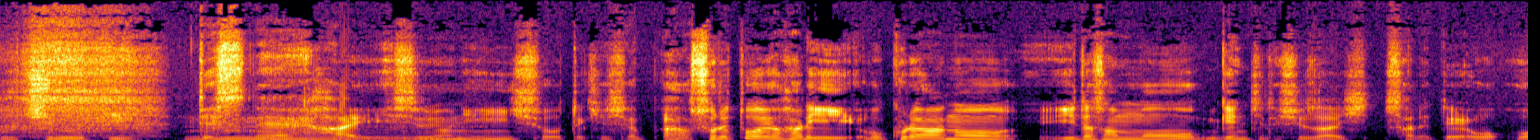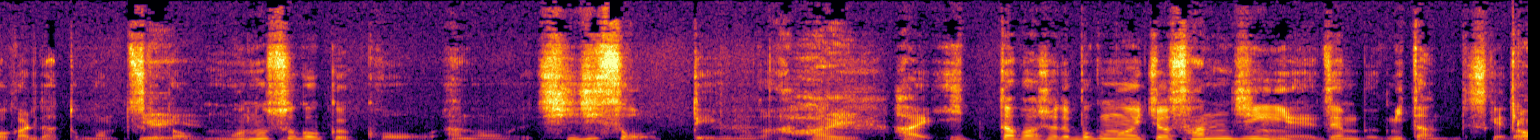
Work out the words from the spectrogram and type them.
内向き。ですね、はい、非常に印象的でした。あそれとやはり、これはあの飯田さんも現地で取材されておお分かりだと思うんですけど、ものすごくこうあの支持層っていうのが、はい行った場所で、僕も一応、三陣営全部見たんですけど、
